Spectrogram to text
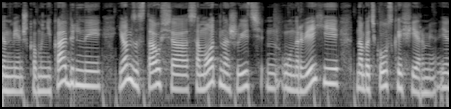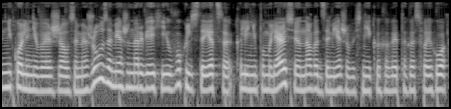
ён менш камунікабельны. Ён застаўся самотна жыць у нарвегіі на бацькоўскай ферме. Ён ніколі не выязджаў за мяжу за межы нарвегіі. Увогуле здаецца калі не памыляюся нават за межа вось нейкага гэтага свайго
